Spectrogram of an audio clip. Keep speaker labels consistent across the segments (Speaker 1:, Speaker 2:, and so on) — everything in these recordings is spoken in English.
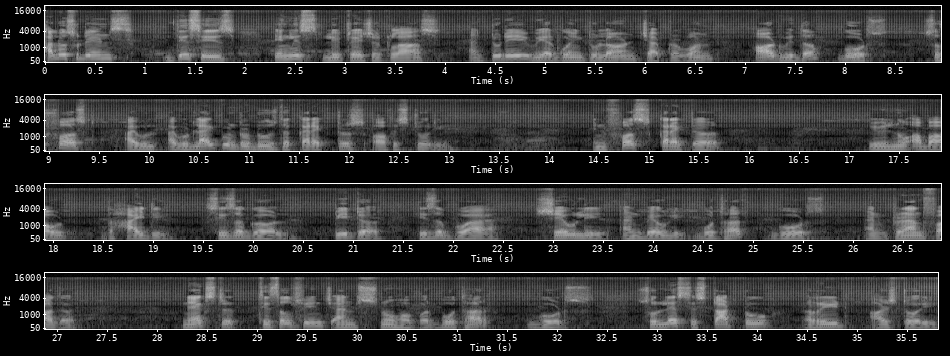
Speaker 1: Hello students, this is English literature class and today we are going to learn chapter 1 Out with the Goats. So first I would I would like to introduce the characters of a story. In first character we will know about the Heidi. She is a girl. Peter, he is a boy. Shevli and Bewley, both are goats. And grandfather. Next, Thistlefinch and Snowhopper, both are goats. So let's start to read our story.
